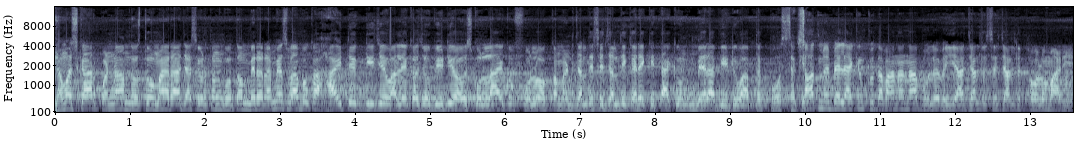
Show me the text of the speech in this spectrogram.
नमस्कार, प्रणाम दोस्तों, मैं राजा शिवरतन गौतम। मेरा रमेश बाबू का हाईटेक डीजे वाले का जो वीडियो है, उसको लाइक और फॉलो और कमेंट जल्दी से जल्दी करें कि ताकि उन मेरा वीडियो आप तक पहुँच सके। साथ में बेल आइकन को दबाना ना भूले भैया, जल्द से जल्द फॉलो मारिए।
